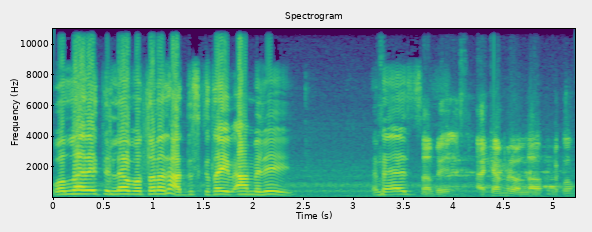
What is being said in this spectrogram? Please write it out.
والله لقيت اللعبة طلعت على الديسك. طيب أعمل إيه؟ أنا آسف. طب إيه؟ أكمل ولا أقف لكم؟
